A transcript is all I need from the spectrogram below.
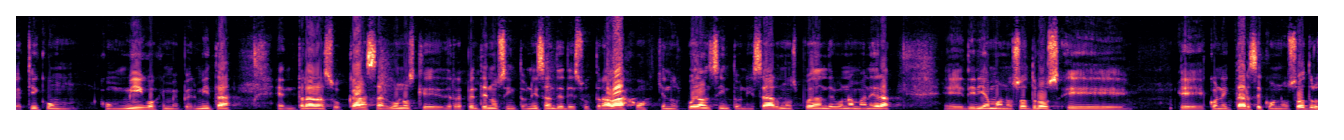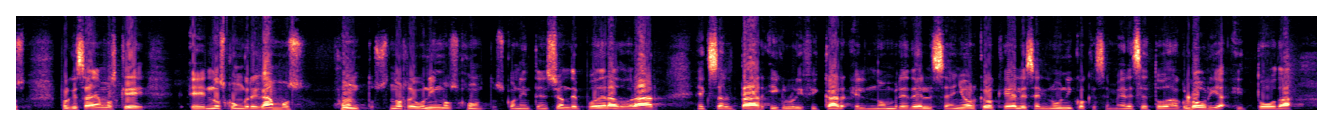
aquí con conmigo, que me permita entrar a su casa, algunos que de repente nos sintonizan desde su trabajo, que nos puedan sintonizar, nos puedan de alguna manera, eh, diríamos nosotros, eh, eh, conectarse con nosotros, porque sabemos que nos congregamos juntos, nos reunimos juntos con la intención de poder adorar, exaltar y glorificar el nombre del Señor. Creo que Él es el único que se merece toda gloria y toda honra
